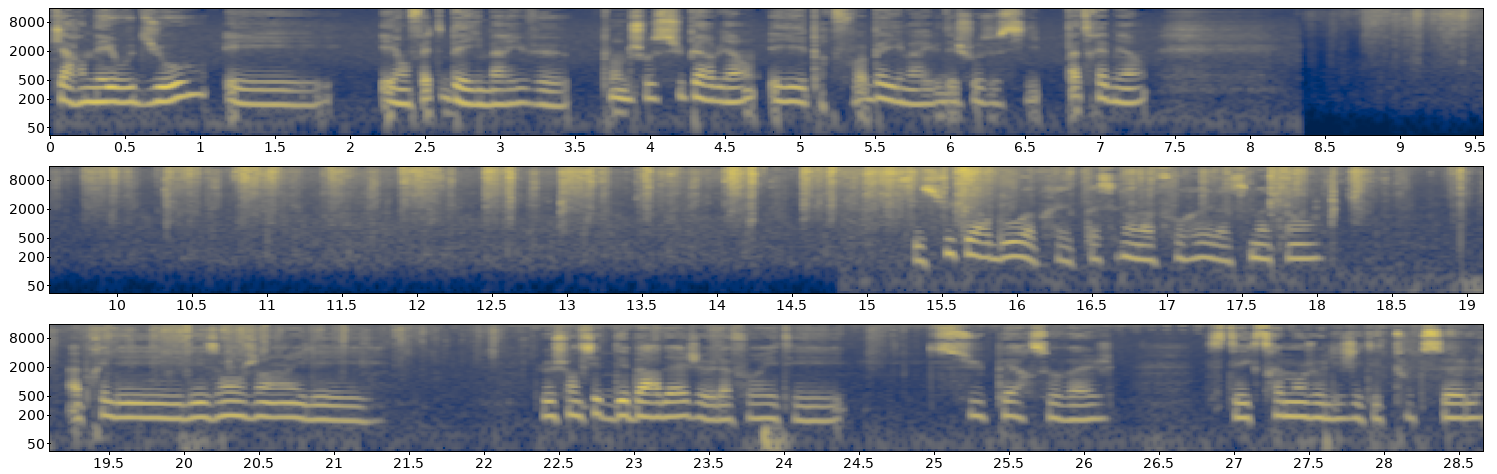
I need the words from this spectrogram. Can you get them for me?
carnet audio et, et en fait bah, il m'arrive de choses super bien et parfois bah, il m'arrive des choses aussi pas très bien. C'est super beau après être passé dans la forêt là ce matin. Après les, les engins et les, le chantier de débardage, la forêt était super sauvage. C'était extrêmement joli, j'étais toute seule.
